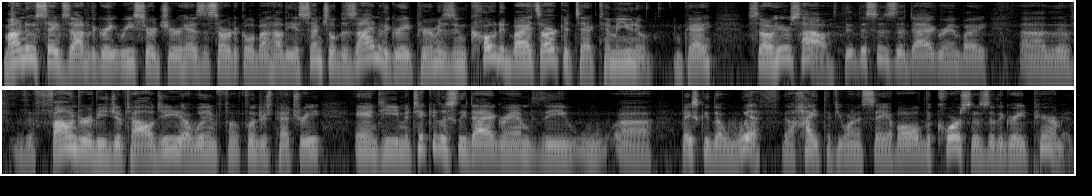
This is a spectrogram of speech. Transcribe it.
Manu Seyfzadeh, the great researcher, has this article about how the essential design of the Great Pyramid is encoded by its architect, Hemiunu. Okay, so here's how. This is a diagram by uh, the, the founder of Egyptology, uh, William Flinders Petrie, and he meticulously diagrammed the uh, basically the width, the height, if you want to say, of all the courses of the Great Pyramid.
